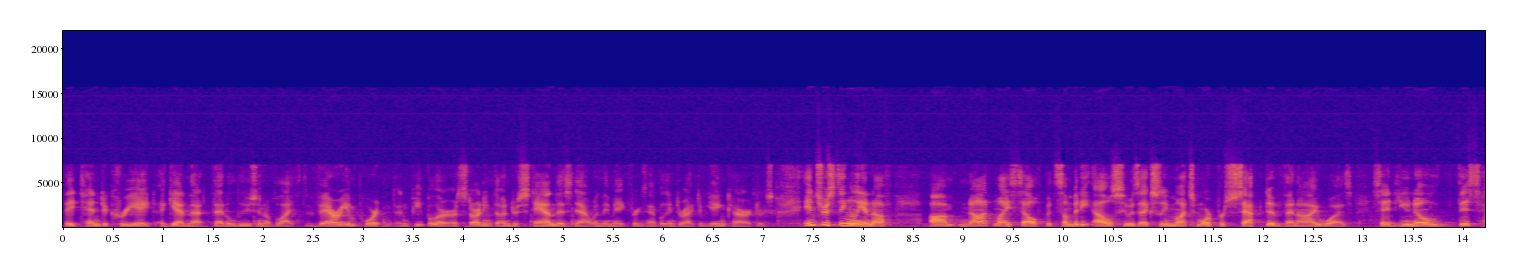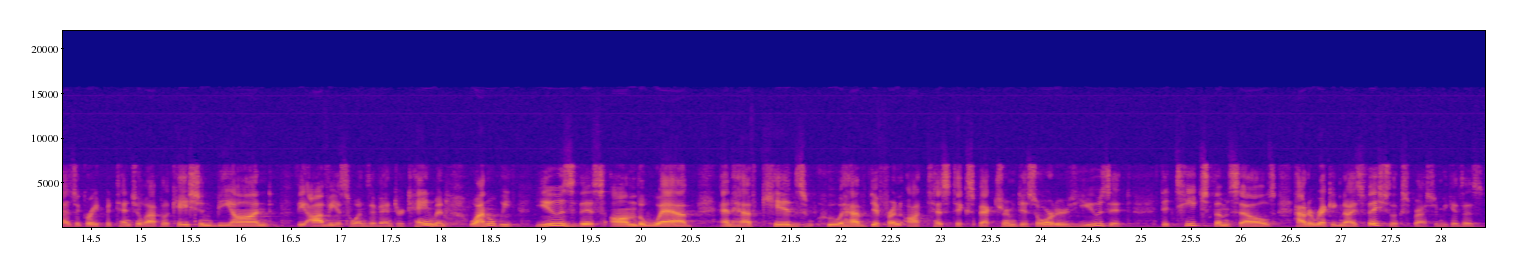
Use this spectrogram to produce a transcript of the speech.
they tend to create, again, that, that illusion of life. Very important, and people are, are starting to understand this now when they make, for example, interactive game characters. Interestingly enough, um, not myself, but somebody else who was actually much more perceptive than I was, said, you know, this has a great potential application beyond the obvious ones of entertainment. Why don't we use this on the web and have kids who have different autistic spectrum disorders use it to teach themselves how to recognize facial expression because as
